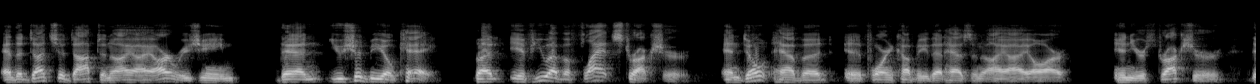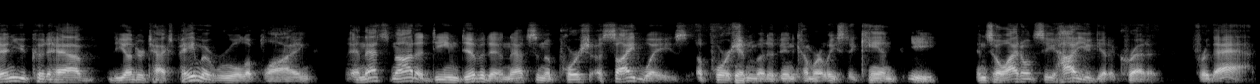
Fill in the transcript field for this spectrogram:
and the Dutch adopt an IIR regime, then you should be okay. But if you have a flat structure and don't have a, a foreign company that has an IIR in your structure, then you could have the under tax payment rule applying. And that's not a deemed dividend. That's an apportion, a sideways apportionment of income, or at least it can be. And so I don't see how you get a credit for that.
